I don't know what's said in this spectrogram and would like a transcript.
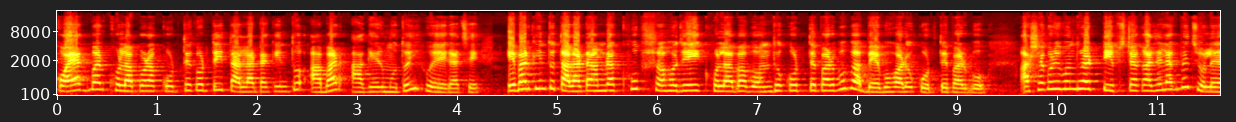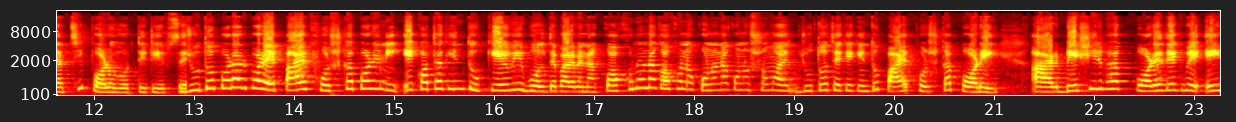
কয়েকবার খোলা পড়া করতে করতেই তালাটা কিন্তু আবার আগের মতোই হয়ে গেছে। এবার কিন্তু তালাটা আমরা খুব সহজেই খোলা বা বন্ধ করতে পারব বা ব্যবহারও করতে পারব। আশা করি বন্ধুরা টিপসটা কাজে লাগবে, চলে যাচ্ছি পরবর্তী টিপসে। জুতো পরার পরে পায়ে ফোসকা পড়েনি এ কথা কিন্তু কেউই বলতে পারবে না। কখনো না কখনো কোনো না কোনো সময় জুতো থেকে কিন্তু পায়ে ফোসকা পড়েই। আর বেশিরভাগ পরে দেখবে এই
